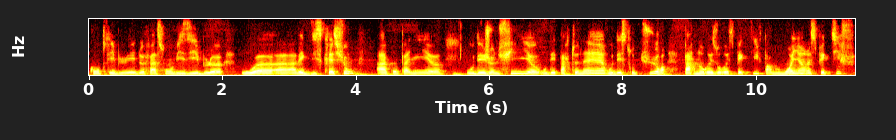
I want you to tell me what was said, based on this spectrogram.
contribuer de façon visible ou avec discrétion à accompagner ou des jeunes filles ou des partenaires ou des structures par nos réseaux respectifs, par nos moyens respectifs.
